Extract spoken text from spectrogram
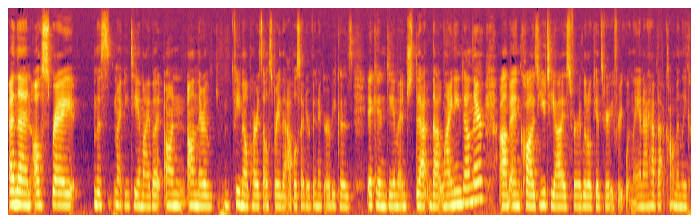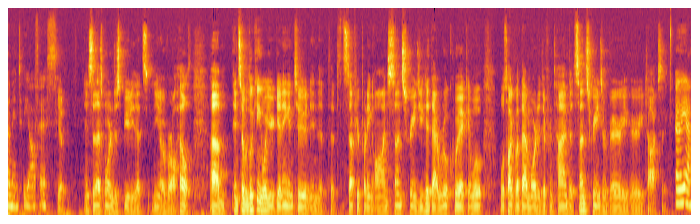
and then I'll spray. This might be TMI, but on on their female parts, I'll spray the apple cider vinegar because it can damage that that lining down there um, and cause UTIs for little kids very frequently. And I have that commonly come into the office. Yep. And so that's more than just beauty. That's you know overall health. Um, and so looking at what you're getting into and the, the stuff you're putting on sunscreens, you hit that real quick, and we'll we'll talk about that more at a different time. But sunscreens are very very toxic. Oh yeah,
